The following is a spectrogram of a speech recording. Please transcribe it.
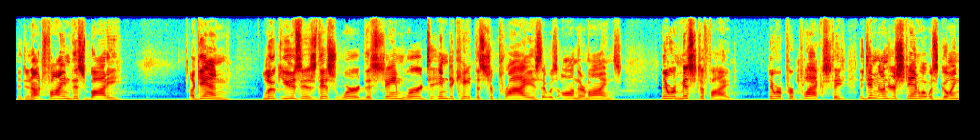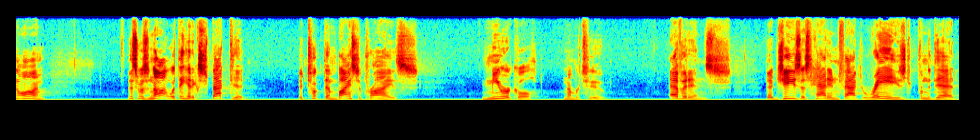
They did not find this body. Again, Luke uses this word, this same word, to indicate the surprise that was on their minds. They were mystified, they were perplexed, they, they didn't understand what was going on. This was not what they had expected. It took them by surprise. Miracle number two evidence that Jesus had, in fact, raised from the dead.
